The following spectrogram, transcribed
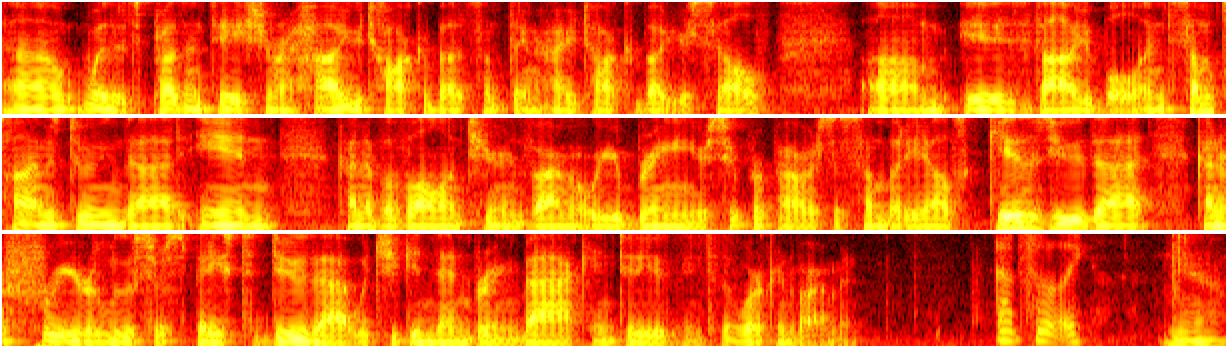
uh, whether it's presentation or how you talk about something, how you talk about yourself um, is valuable. And sometimes doing that in kind of a volunteer environment where you're bringing your superpowers to somebody else gives you that kind of freer, looser space to do that, which you can then bring back into into the work environment. Absolutely. Yeah,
